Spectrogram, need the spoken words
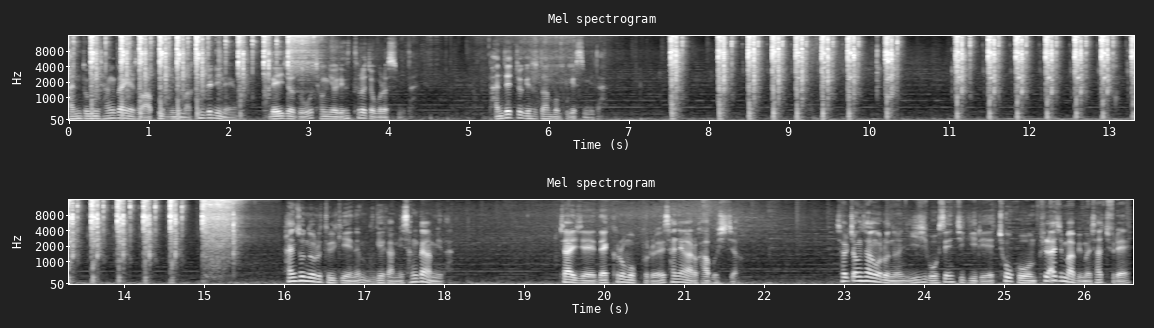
반동이 상당해서 앞부분이 막 흔들리네요. 레이저도 정렬이 흐트러져 버렸습니다. 반대쪽에서도 한번 보겠습니다. 한 손으로 들기에는 무게감이 상당합니다. 자 이제 네크로모프를 사냥하러 가보시죠. 설정상으로는 25cm 길이의 초고온 플라즈마 빔을 사출해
